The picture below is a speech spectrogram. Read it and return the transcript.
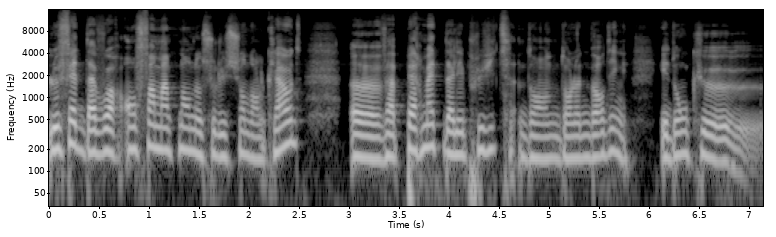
le fait d'avoir enfin maintenant nos solutions dans le cloud, euh, va permettre d'aller plus vite dans, dans l'onboarding. Et donc, euh,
